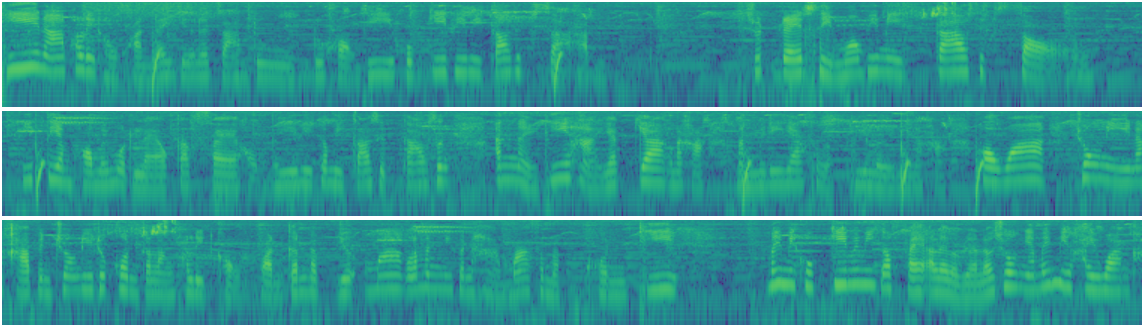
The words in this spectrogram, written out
พี่นะผลิตของขวัญได้เยอะนะจ๊ะดู ดูของพี่คุกกี้พี่มี 93 ชุดเดรสสีม่วงพี่มี 92 พี่เตรียมพร้อมไว้หมดแล้วกาแฟของพี่พี่ก็มี 99 ซึ่งอันไหนที่หายากๆนะคะ มันไม่ได้ยากสำหรับพี่เลยนี่นะคะ เพราะว่าช่วงนี้นะคะเป็นช่วงที่ทุกคนกำลังผลิตของขวัญกันแบบเยอะมาก แล้วมันมีปัญหามากสำหรับคนที่ไม่มีคุกกี้ไม่มีกาแฟอะไรแบบนี้แล้วช่วงนี้ไม่มีใครวางข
